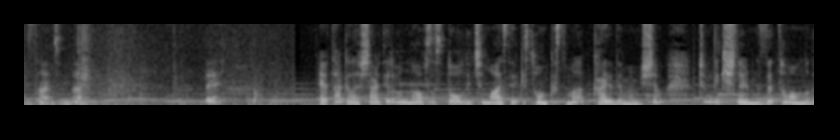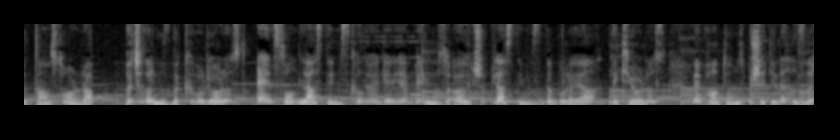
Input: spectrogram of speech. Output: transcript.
bir santimden ve Evet arkadaşlar telefonun hafızası dolduğu için maalesef ki son kısmı kaydedememişim. Tüm dikişlerimizi tamamladıktan sonra paçalarımızı da kıvırıyoruz. En son lastiğimiz kalıyor geriye. Belimizi ölçüp lastiğimizi de buraya dikiyoruz. Ve pantolonumuz bu şekilde hazır.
